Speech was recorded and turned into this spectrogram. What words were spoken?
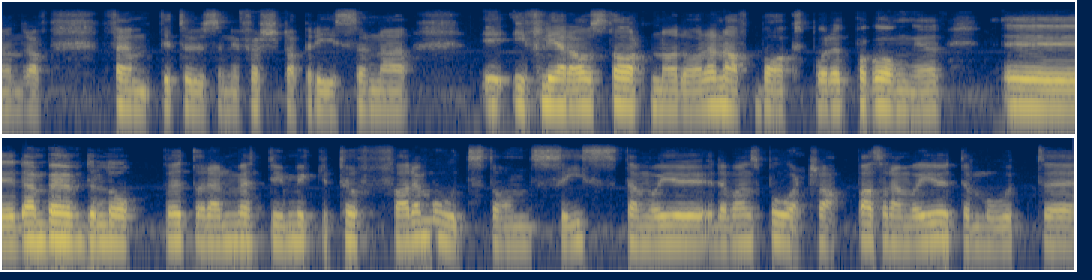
150 000 i första priserna i, i flera av starterna. Då har den haft bakspår ett par gånger. Eh, den behövde loppet och den mötte ju mycket tuffare motstånd sist. Den var ju, det var en spårtrappa så den var ju ute mot, eh,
